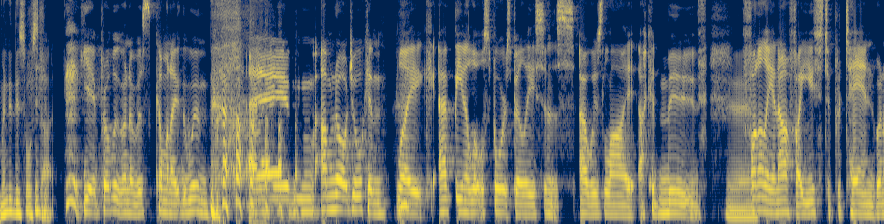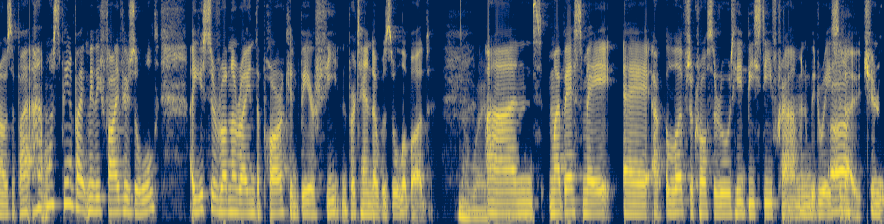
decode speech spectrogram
When did this all start? Yeah, probably when I was coming out the womb. um, I'm not joking. Like I've been a little sports billy since I was like I could move. Yeah. Funnily enough, I used to pretend when I was about it must have been about maybe five years old. I used to run around the park in bare feet and pretend I was Zola Budd. No way. And my best mate uh, lived across the road. He'd be Steve Cram, and we'd race Ah. it out. You know,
